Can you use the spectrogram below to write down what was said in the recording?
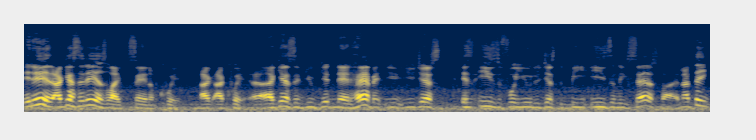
it is. I guess it is like saying I'm quit. I, I quit. I guess if you get in that habit, you, you just it's easy for you to just to be easily satisfied. And I think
